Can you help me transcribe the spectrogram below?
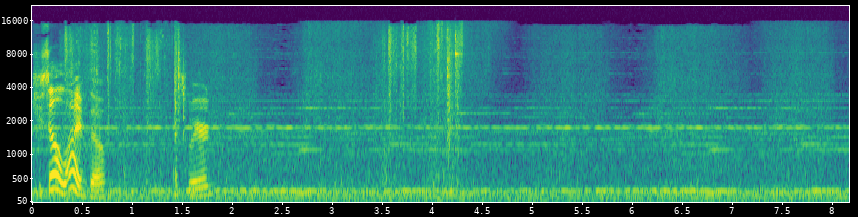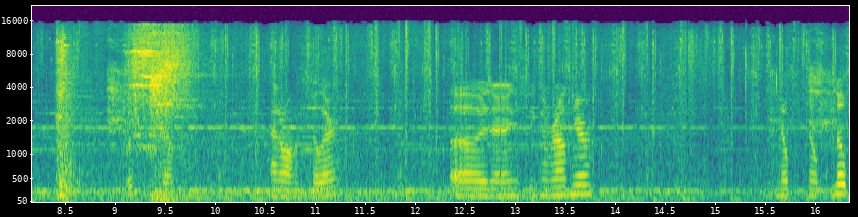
She's still alive though. That's weird. Oops. I don't want to kill her. Uh, is there anything around here? Nope, nope, nope.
